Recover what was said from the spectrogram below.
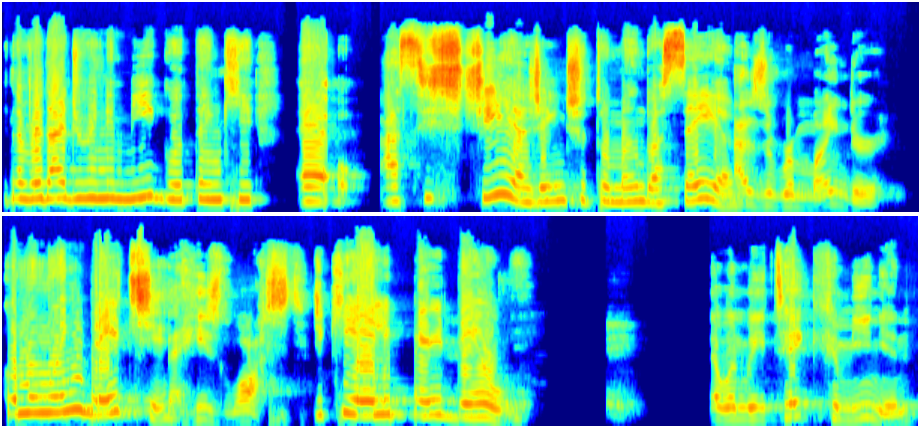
Na verdade, o inimigo tem que é, assistir a gente tomando a ceia as a reminder como um lembrete that he's lost. de que ele perdeu. That when we take communion,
